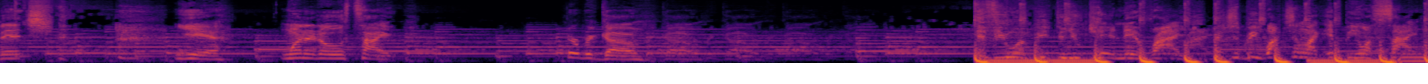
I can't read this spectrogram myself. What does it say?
bitch. yeah, one of those type. Here we go. If you want beat, then you getting it right. Bitches be watching like it be on sight.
